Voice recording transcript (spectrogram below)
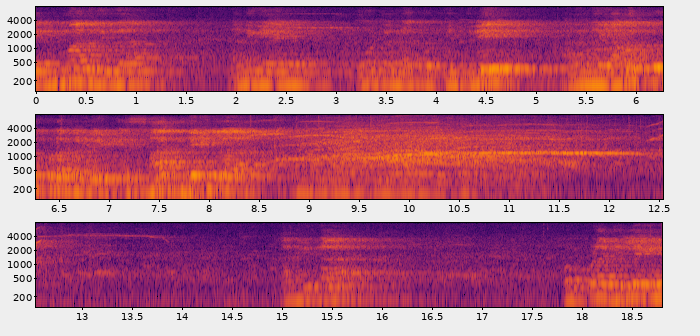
ಪ್ರೀತಿಯ ಅಭಿಮಾನದಿಂದ ನನಗೆ ಓಟನ್ನು ಕೊಟ್ಟಿದ್ರಿ. ಅದನ್ನು ಯಾವತ್ತೂ ಕೂಡ ಮರಲಿಕ್ಕೆ ಸಾಧ್ಯ ಇಲ್ಲ ಆದ್ದರಿಂದ ಕೊಪ್ಪಳ ಜಿಲ್ಲೆಗೆ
